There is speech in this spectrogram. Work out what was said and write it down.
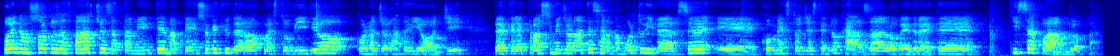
Poi non so cosa faccio esattamente, ma penso che chiuderò questo video con la giornata di oggi perché le prossime giornate saranno molto diverse e come sto gestendo casa lo vedrete chissà quando.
